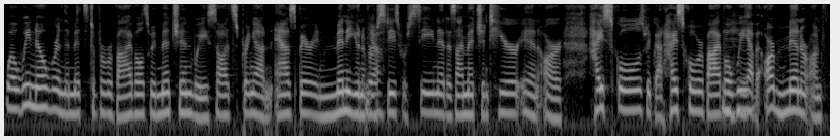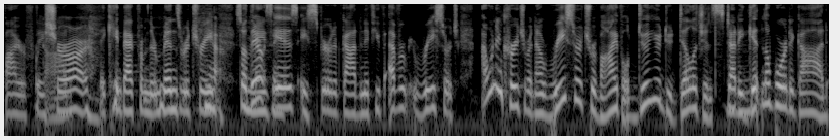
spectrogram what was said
Well, we know we're in the midst of a revival. As we mentioned, we saw it spring out in Asbury and many universities. Yeah. We're seeing it, as I mentioned, here in our high schools. We've got high school revival. Mm-hmm. We have our men are on fire for they God. sure are. They came back from their men's retreat. Yeah, so amazing. there is a spirit of God. And if you've ever researched, I want to encourage you right now, research revival. Do your due diligence, study, mm-hmm. get in the Word of God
